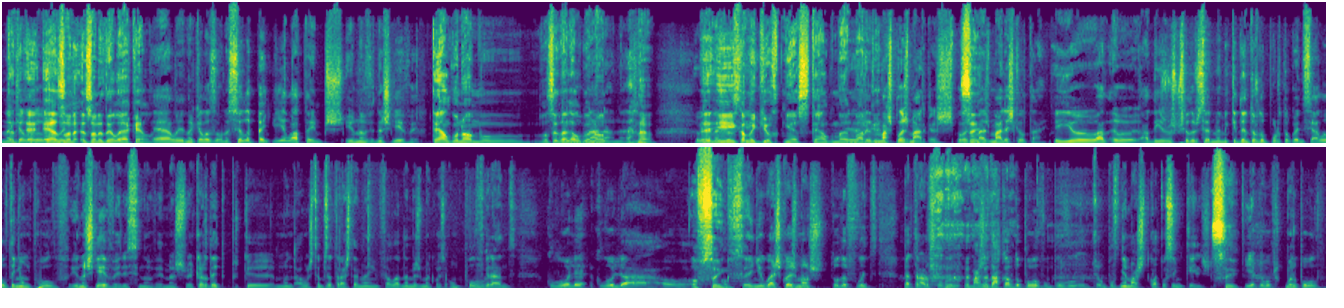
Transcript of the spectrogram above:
Naquela, é, é a, zona, a zona dele é aquela. É ali naquela zona. Se ele apanha, e lá tem peixe, eu não, não cheguei a ver. Tem algum nome? Você dá-lhe algum não, nome? Não, não. não. E como é que o reconhece? Tem alguma marca? Mais pelas marcas, pelas malhas que ele tem. E eu, há, há dias uns pescadores disseram mesmo que dentro do Porto Coincial ele tinha um polvo. Eu não cheguei a ver, isso não vê, mas acredito porque há uns tempos atrás também falaram na mesma coisa. Um polvo grande colou-lhe colou ao, ao focinho. e o gajo com as mãos toda aflito para tirar o polvo, mas não dá cabo do polvo. Um polvo, um polvo tinha mais de 4 ou 5 quilos Sim. e acabou por comer o polvo.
